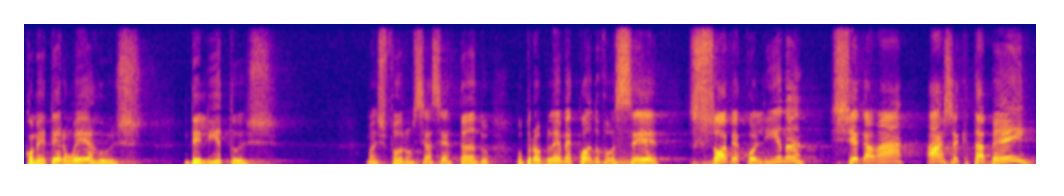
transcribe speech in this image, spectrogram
Cometeram erros, delitos, mas foram se acertando. O problema é quando você sobe a colina, chega lá, acha que está bem,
